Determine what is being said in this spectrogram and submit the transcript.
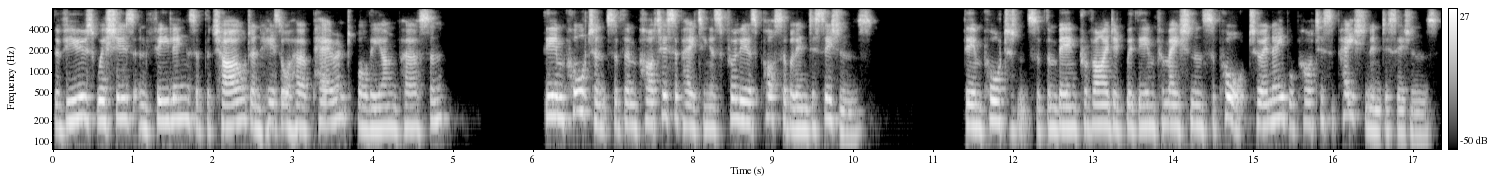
the views, wishes, and feelings of the child and his or her parent or the young person, the importance of them participating as fully as possible in decisions, the importance of them being provided with the information and support to enable participation in decisions,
